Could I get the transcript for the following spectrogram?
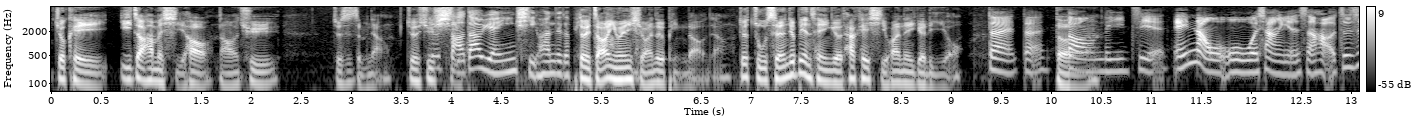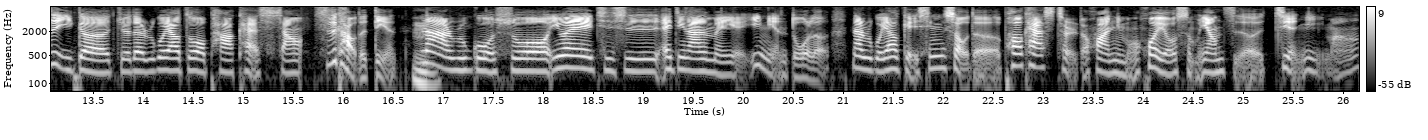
就可以依照他们喜好，然后去就是怎么讲，就去就找到原因喜欢这个频对，找到原因喜欢这个频道，这样就主持人就变成一个他可以喜欢的一个理由。对对，的懂理解。哎，那我我我想延伸好了，这是一个觉得如果要做 podcast 想思考的点。嗯那如果说，因为其实 A 金拉了美也一年多了，那如果要给新手的 podcaster 的话，你们会有什么样子的建议吗？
